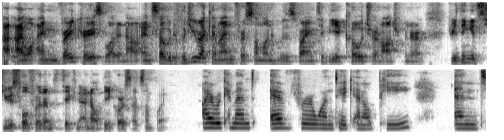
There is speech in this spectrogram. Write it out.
I, I I'm very curious about it now. And so, would, would you recommend for someone who's aspiring to be a coach or an entrepreneur? Do you think it's useful for them to take an NLP course at some point? I recommend everyone take NLP, and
